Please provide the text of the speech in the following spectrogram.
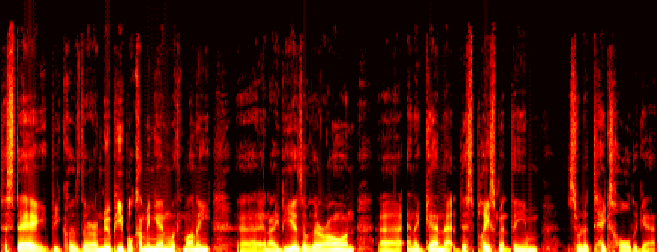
to stay because there are new people coming in with money uh, and ideas of their own uh, and again that displacement theme sort of takes hold again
